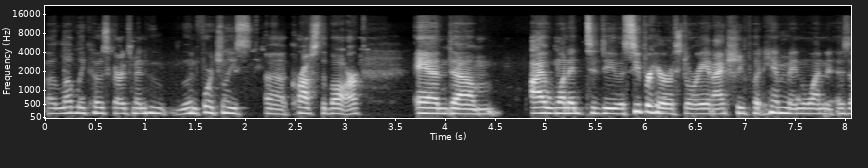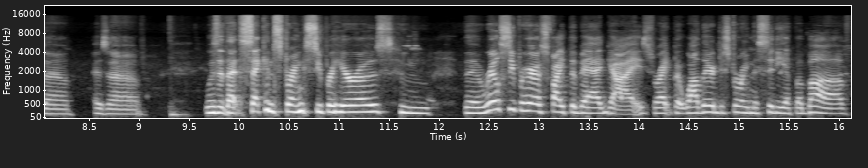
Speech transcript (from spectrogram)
a, a lovely Coast Guardsman who unfortunately uh, crossed the bar, and um, I wanted to do a superhero story, and I actually put him in one as a as a was it that second strength superheroes who the real superheroes fight the bad guys, right? But while they're destroying the city up above,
